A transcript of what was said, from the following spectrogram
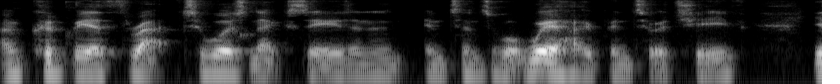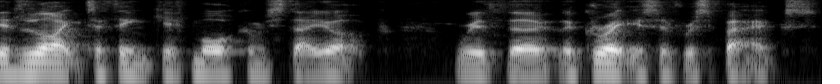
and could be a threat to us next season in, in terms of what we're hoping to achieve. You'd like to think if Morecambe stay up with the, the greatest of respects,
